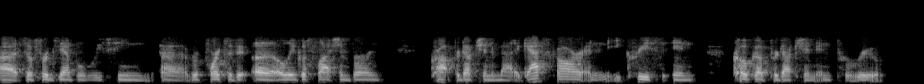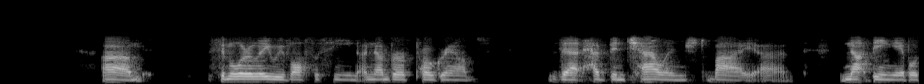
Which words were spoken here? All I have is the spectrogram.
Uh, so for example, we've seen uh, reports of uh, illegal slash and burn crop production in Madagascar and an increase in coca production in Peru. Um, similarly, we've also seen a number of programs that have been challenged by uh, not being able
